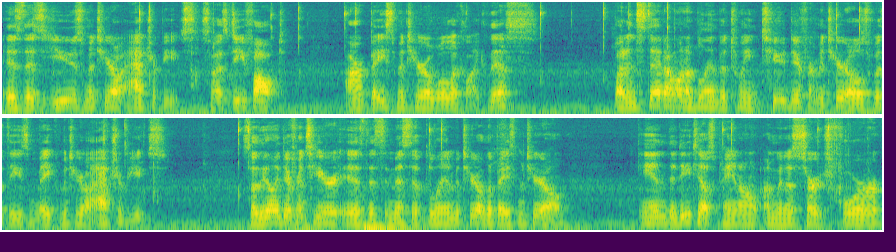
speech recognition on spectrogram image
is this use material attributes. So as default, our base material will look like this, but instead I want to blend between two different materials with these make material attributes. So the only difference here is this emissive blend material, the base material. In the details panel, I'm going to search for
